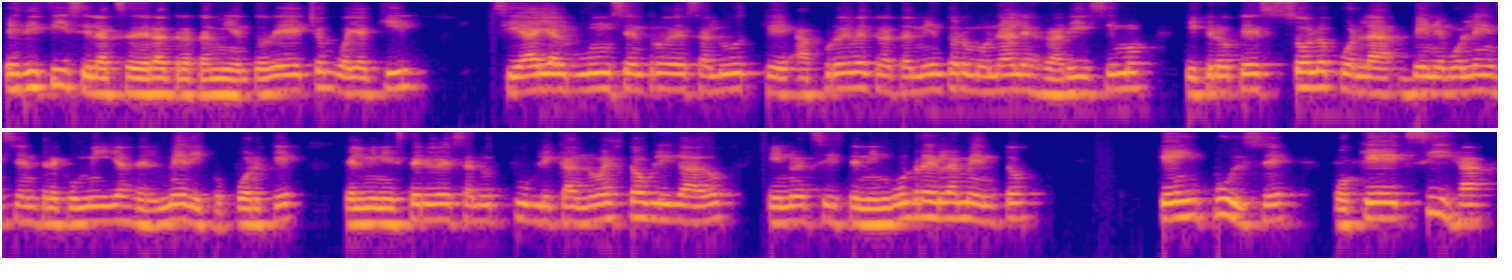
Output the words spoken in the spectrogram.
es difícil acceder al tratamiento. De hecho, Guayaquil, si hay algún centro de salud que apruebe el tratamiento hormonal, es rarísimo y creo que es solo por la benevolencia, entre comillas, del médico, porque el Ministerio de Salud Pública no está obligado y no existe ningún reglamento que impulse o que exija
